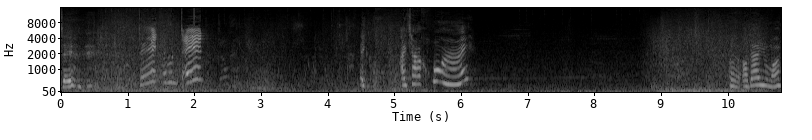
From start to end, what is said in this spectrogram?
เจ็ดมันเจ็ดไอ้ไอ้ชาโคหาย เออเอาได้อยู่มั้ง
